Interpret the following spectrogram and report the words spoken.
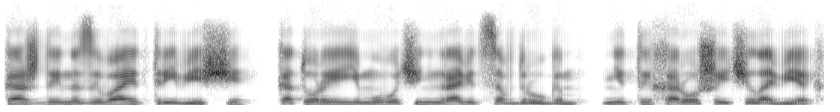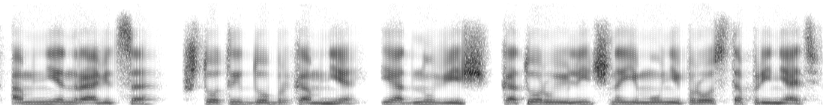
Каждый называет три вещи, которые ему очень нравятся в другом. Не ты хороший человек, а мне нравится, что ты добр ко мне. И одну вещь, которую лично ему не просто принять.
